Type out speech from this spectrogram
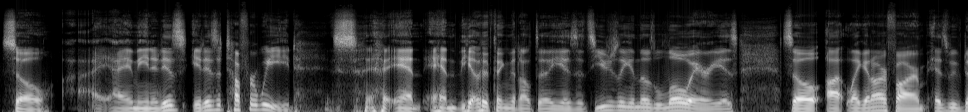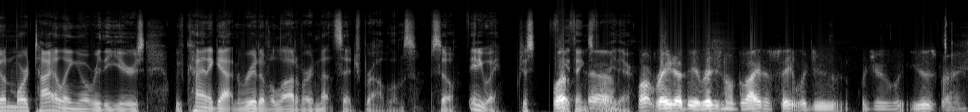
So I, I, mean, it is it is a tougher weed, and and the other thing that I'll tell you is it's usually in those low areas. So uh, like at our farm, as we've done more tiling over the years, we've kind of gotten rid of a lot of our nutsedge problems. So anyway, just a what, few things uh, for you there. What rate of the original glyphosate would you would you use, Brian?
